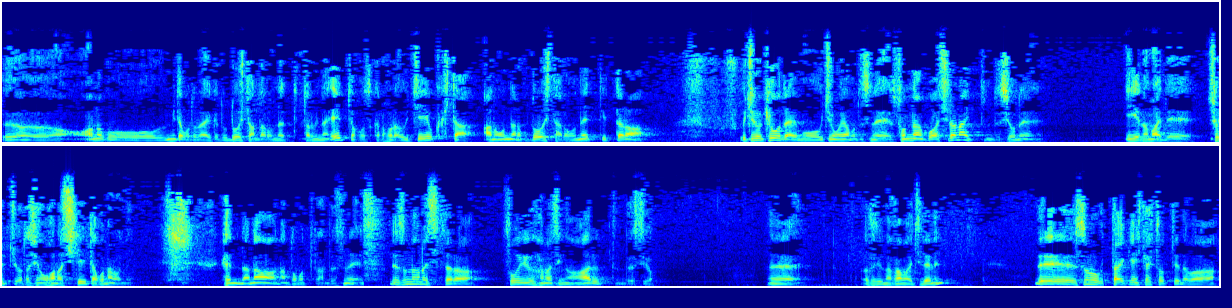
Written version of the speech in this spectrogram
うあの子見たことないけどどうしたんだろうねって言ったらみんな、えってこすから、ほら、うちへよく来たあの女の子どうしたろうねって言ったら、うちの兄弟もうちの親もですね、そんな子は知らないって言うんですよね。家の前でしょっちゅう私がお話ししていた子なのに。変だなぁなんて思ってたんですね。で、そんな話したら、そういう話があるって言うんですよ。ええー、私仲間内でね。で、その体験した人っていうのは、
